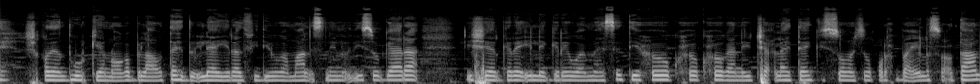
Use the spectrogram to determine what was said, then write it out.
ah shaqadeen duhurkee nooga bilaabatay haduu ilaah yiraad videoga maalin isniin idiisoo gaaraa ii sheer garee ile garee waa mahadsantii xoog xoog xoogaan ii jeclahay. Taankiisa soo sida qurux baa ila socotaan.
